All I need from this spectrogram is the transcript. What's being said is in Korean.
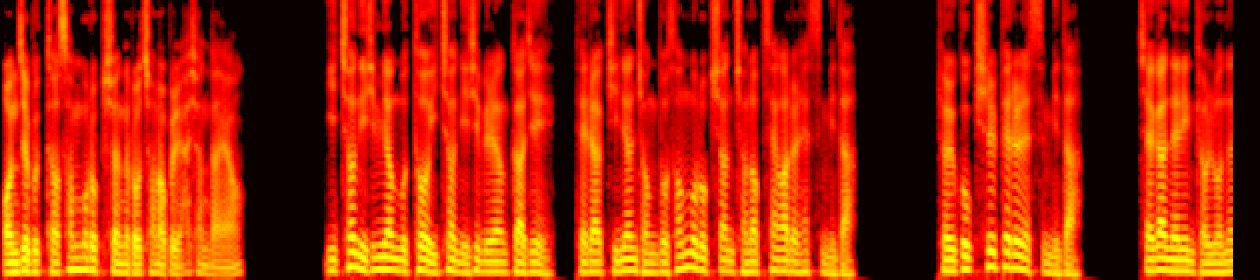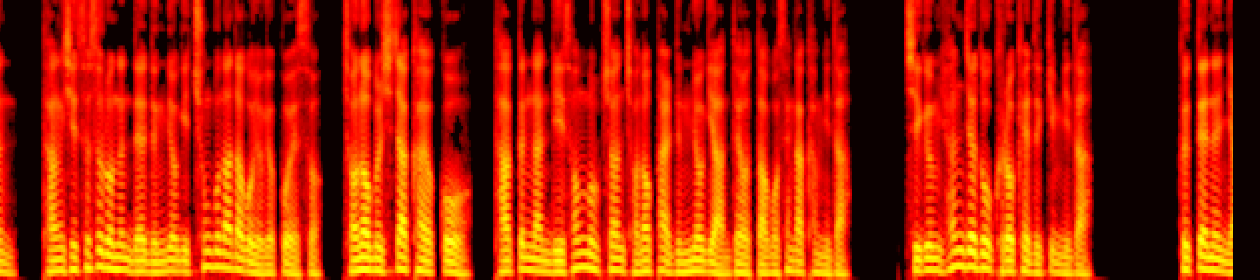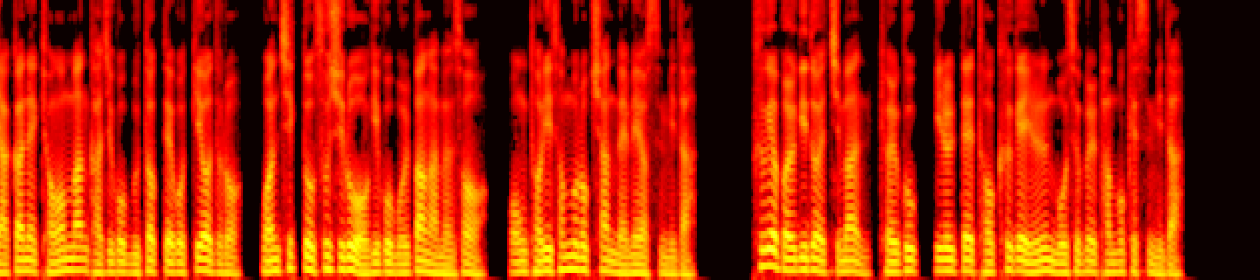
언제부터 선물 옵션으로 전업을 하셨나요? 2020년부터 2021년까지 대략 2년 정도 선물 옵션 전업 생활을 했습니다. 결국 실패를 했습니다. 제가 내린 결론은 당시 스스로는 내 능력이 충분하다고 여겼고 해서 전업을 시작하였고 다 끝난 뒤 선물 옵션 전업할 능력이 안 되었다고 생각합니다. 지금 현재도 그렇게 느낍니다. 그때는 약간의 경험만 가지고 무턱대고 뛰어들어 원칙도 수시로 어기고 몰빵하면서 엉터리 선물 옵션 매매였습니다. 크게 벌기도 했지만 결국 잃을 때 더 크게 잃는 모습을 반복했습니다.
